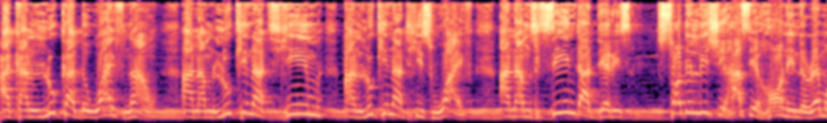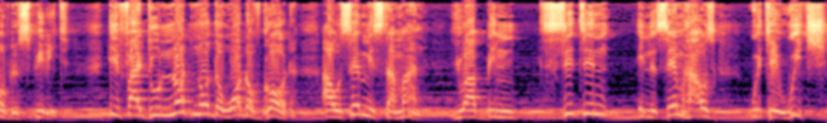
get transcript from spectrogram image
I can look at the wife now and I'm looking at him and looking at his wife, and I'm seeing that there is suddenly she has a horn in the realm of the spirit. If I do not know the word of God, I will say, Mr. Man, you have been sitting in the same house with a witch.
